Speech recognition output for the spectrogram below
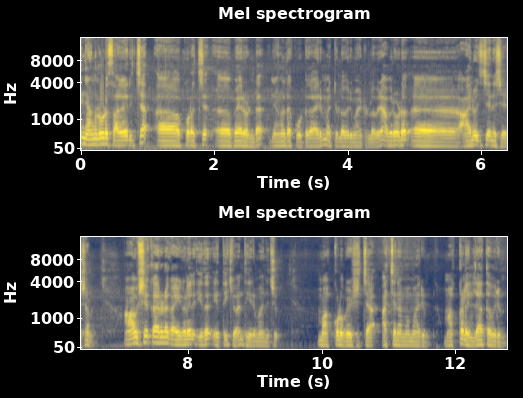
ഞങ്ങളോട് സഹകരിച്ച കുറച്ച് പേരുണ്ട്. ഞങ്ങളുടെ കൂട്ടുകാരും മറ്റുള്ളവരുമായിട്ടുള്ളവർ അവരോട് ആലോചിച്ചതിന് ശേഷം ആവശ്യക്കാരുടെ കൈകളിൽ ഇത് എത്തിക്കുവാൻ തീരുമാനിച്ചു. മക്കൾ ഉപേക്ഷിച്ച അച്ഛനമ്മമാരും മക്കളില്ലാത്തവരും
